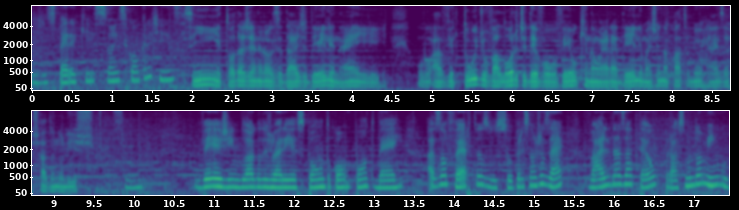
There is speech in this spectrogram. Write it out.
A gente espera que esse sonho se concretize. Sim, e toda a generosidade dele, né? E a virtude, o valor de devolver o que não era dele. Imagina 4 mil reais achado no lixo. Sim. Veja em blogdojuarez.com.br as ofertas do Super São José, válidas até o próximo domingo.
